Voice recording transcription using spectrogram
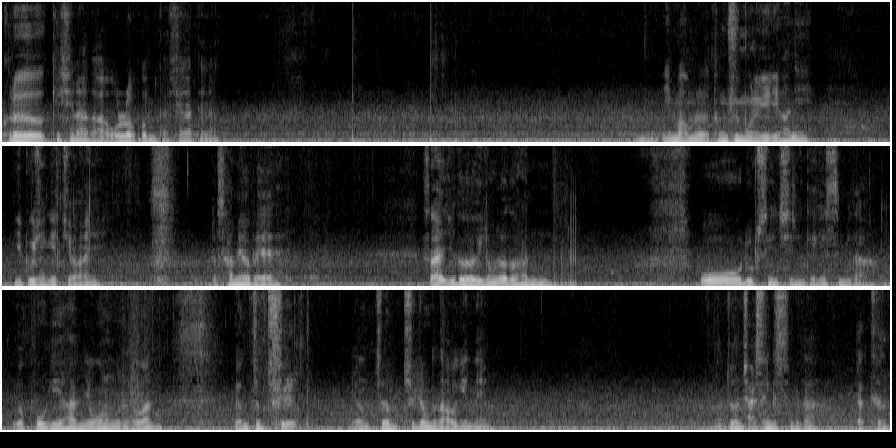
그렇게 신화가 올라올 겁니다. 신화 때는 이 마무리가 동시무리하니 이쁘게 생겼죠. 또 삼엽에 사이즈도 이 정도도 한 5, 6cm는 되겠습니다. 요 폭이 한 요거는 그래도 한 0.7, 0.7 정도 나오겠네요. 어, 저는 잘생겼습니다. 여튼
